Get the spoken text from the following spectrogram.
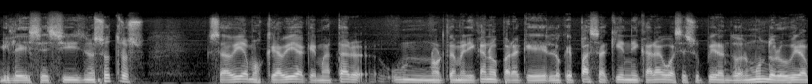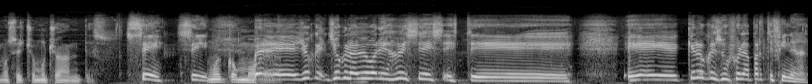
y le dice, si nosotros sabíamos que había que matar un norteamericano para que lo que pasa aquí en Nicaragua se supiera en todo el mundo, lo hubiéramos hecho mucho antes. Sí, sí. Muy conmovedor. Eh, yo, que, yo que la veo varias veces, este, eh, creo que eso fue la parte final.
